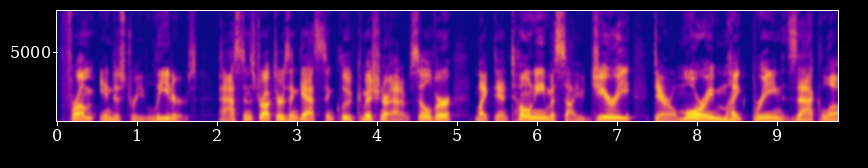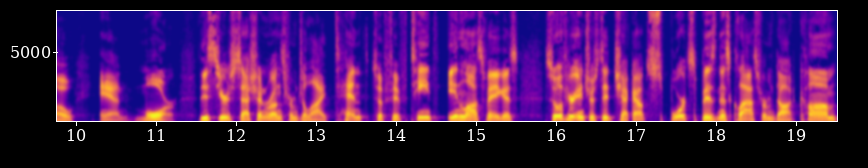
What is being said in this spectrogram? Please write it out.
from industry leaders. Past instructors and guests include Commissioner Adam Silver, Mike D'Antoni, Masai Ujiri, Daryl Morey, Mike Breen, Zach Lowe, and more. This year's session runs from July 10th to 15th in Las Vegas. So if you're interested, check out sportsbusinessclassroom.com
